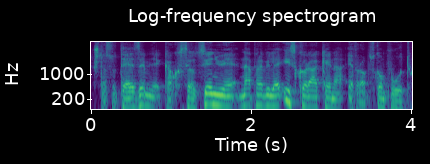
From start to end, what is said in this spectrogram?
što su te zemlje, kako se ocjenjuje, napravile iskorake na evropskom putu.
